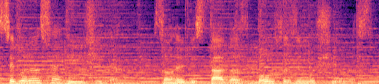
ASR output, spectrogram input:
A segurança é rígida, são revistadas bolsas e mochilas.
